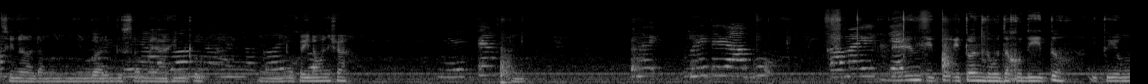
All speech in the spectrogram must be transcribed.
sinalang yung galing doon sa mayahin ko. Mm, okay naman siya. Nito. Mm. May, may talabo. And ito, ito ang duda ko dito. Ito yung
